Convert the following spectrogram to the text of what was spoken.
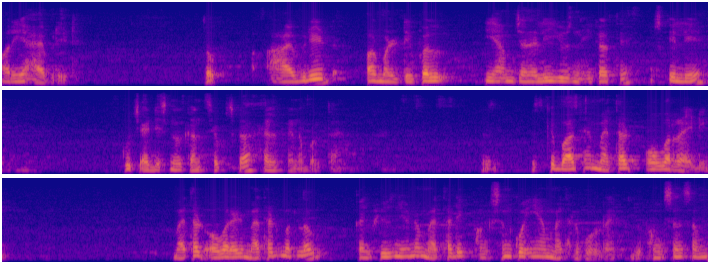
और ये हाइब्रिड तो हाइब्रिड और मल्टीपल ये हम जनरली यूज़ नहीं करते, उसके लिए कुछ एडिशनल कंसेप्ट का हेल्प लेना पड़ता है। इसके बाद है method overriding method overriding method मतलब कंफ्यूज नहीं होना मेथड एक फ़ंक्शन को ही हम मेथड बोल रहे हैं। जो फ़ंक्शन हम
